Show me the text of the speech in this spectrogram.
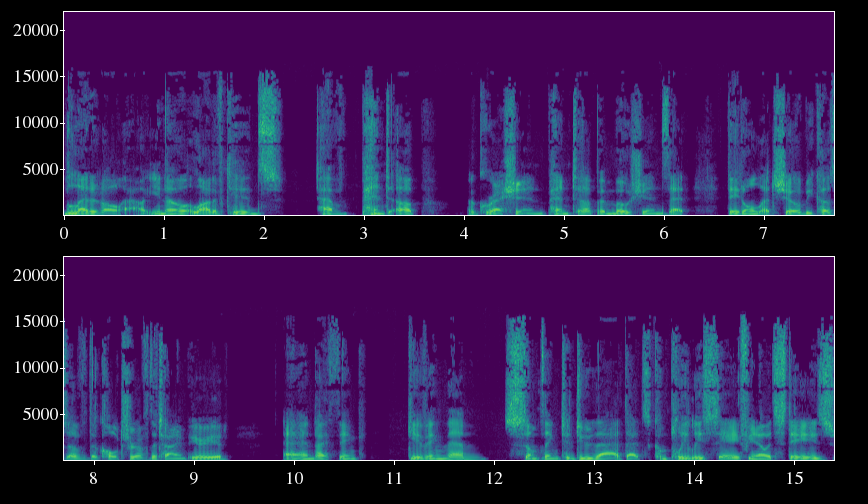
let it all out you know? A lot of kids have pent up aggression, pent up emotions that they don't let show because of the culture of the time period. And I think giving them something to do that that's completely safe, you know, it stays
